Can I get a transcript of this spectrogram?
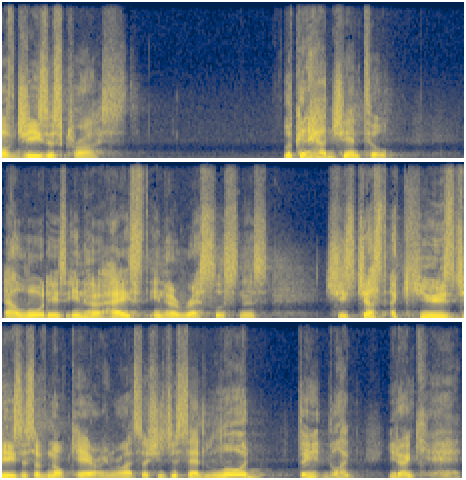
of Jesus Christ. Look at how gentle our Lord is. In her haste, in her restlessness, she's just accused Jesus of not caring, right? So she just said, Lord, do you, like, you don't care.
